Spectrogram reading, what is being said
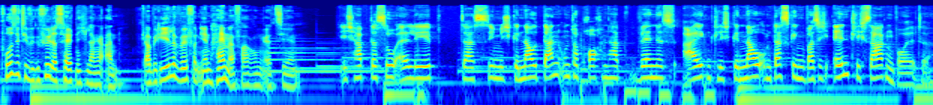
positive Gefühl, das hält nicht lange an. Gabriele will von ihren Heimerfahrungen erzählen. Ich habe das so erlebt, dass sie mich genau dann unterbrochen hat, wenn es eigentlich genau um das ging, was ich endlich sagen wollte.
